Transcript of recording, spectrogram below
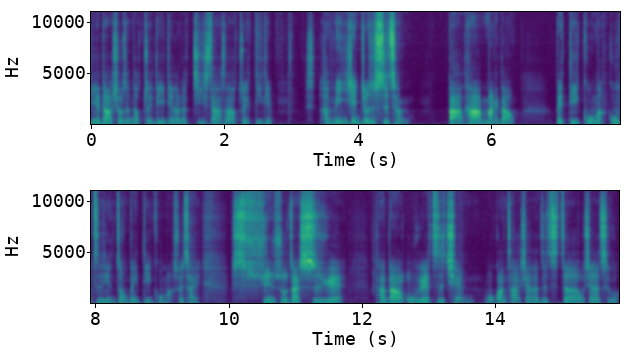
跌到修正到最低点，那个急杀杀到最低点，很明显就是市场把它卖到被低估嘛，估值严重被低估嘛，所以才迅速在四月，它到五月之前，我观察一下那只这我现在持股，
